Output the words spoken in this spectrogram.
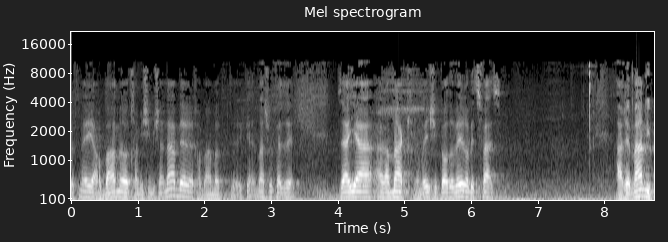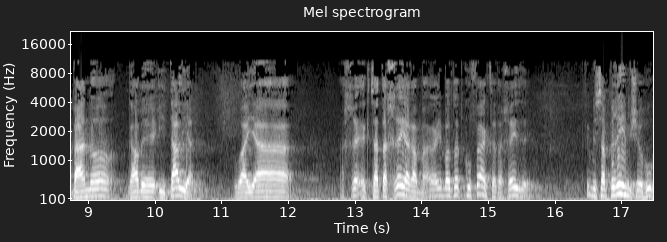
לפני 450 שנה בערך, 400, כן, משהו כזה. זה היה הרמק, רבי שקורדוברו בצפת. הרמה מפאנו גר באיטליה, הוא היה אחרי, קצת אחרי הרמה, הוא היה באותה תקופה, קצת אחרי זה. מספרים שהוא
